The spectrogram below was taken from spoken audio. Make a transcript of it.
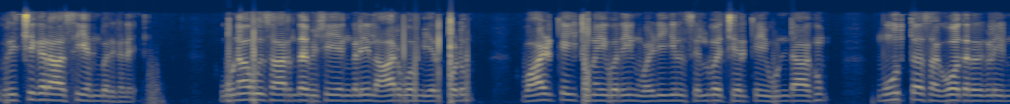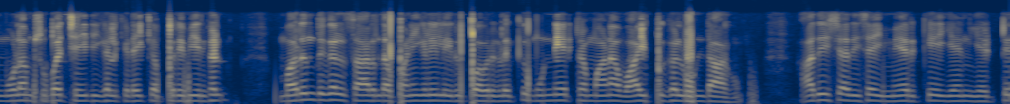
விருச்சிகராசி என்பர்களே உணவு சார்ந்த விஷயங்களில் ஆர்வம் ஏற்படும். வாழ்க்கை துணைவரின் வழியில் செல்வச் சேர்க்கை உண்டாகும். மூத்த சகோதரர்களின் மூலம் சுப செய்திகள் கிடைக்கப் பெறுவீர்கள். மருந்துகள் சார்ந்த பணிகளில் இருப்பவர்களுக்கு முன்னேற்றமான வாய்ப்புகள் உண்டாகும். அதிர்ஷ்ட திசை மேற்கு எண் எட்டு.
